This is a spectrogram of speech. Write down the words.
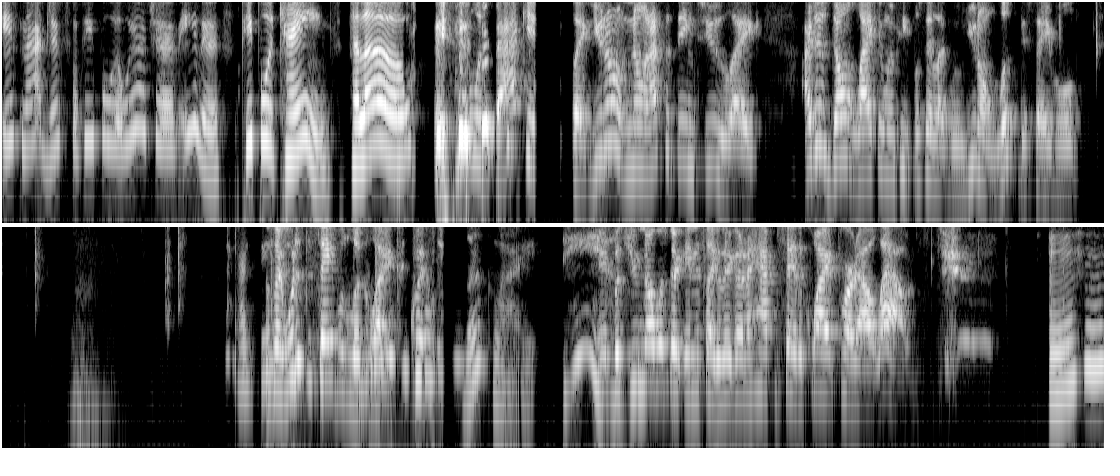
it's not just for people with wheelchairs either. People with canes. Hello. people with back like you don't know, and that's the thing too. Like I just don't like it when people say like, "Well, you don't look disabled." Like, I was like, "What does disabled look like?" Quickly, look like. Damn. And, but you know what they're in. it's like they're gonna have to say the quiet part out loud. mm-hmm.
